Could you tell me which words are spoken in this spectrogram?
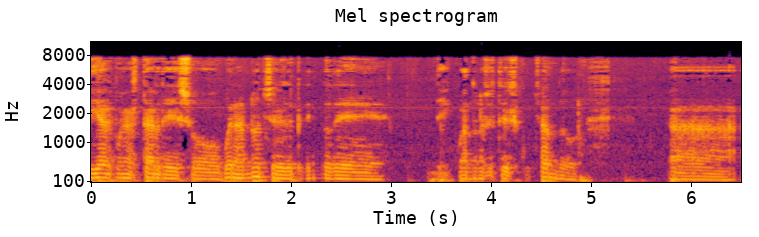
Días, buenas tardes o buenas noches, dependiendo de, de cuando nos estés escuchando. A,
